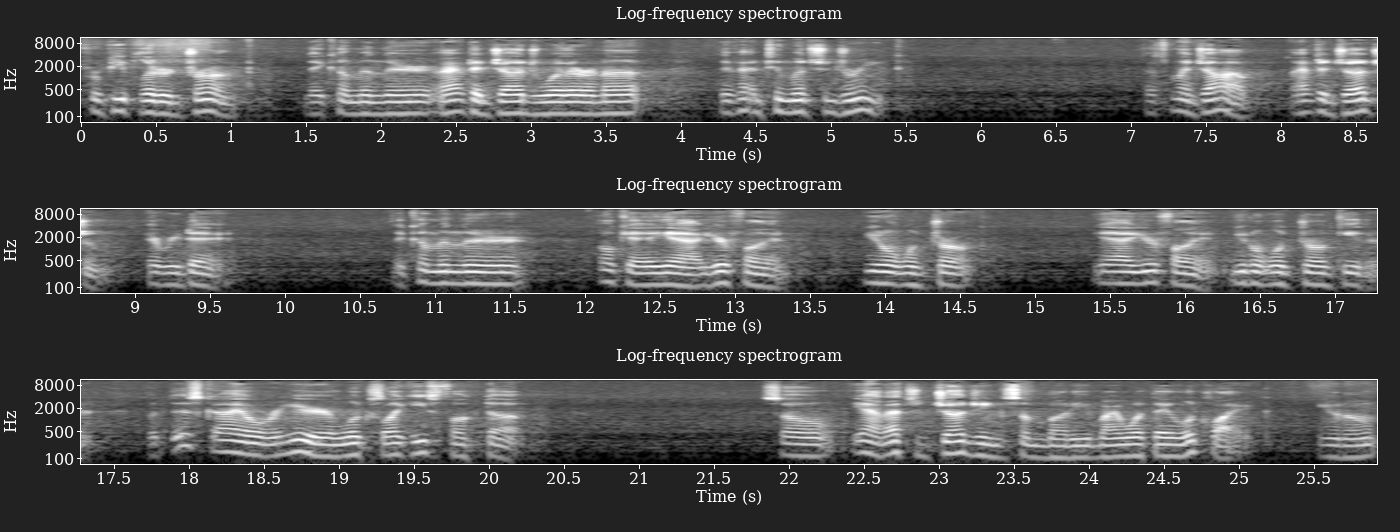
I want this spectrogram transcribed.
for people that are drunk. They come in there, I have to judge whether or not they've had too much to drink. That's my job. I have to judge them every day. They come in there, okay, yeah, you're fine. You don't look drunk. Yeah, you're fine. You don't look drunk either. But this guy over here looks like he's fucked up. So, yeah, that's judging somebody by what they look like, you know?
